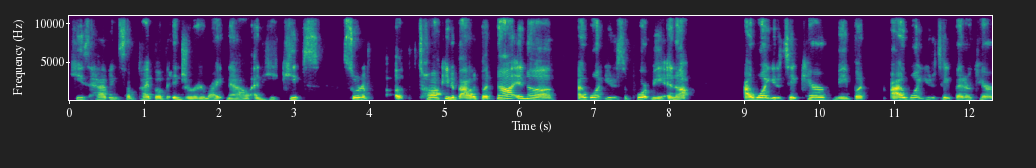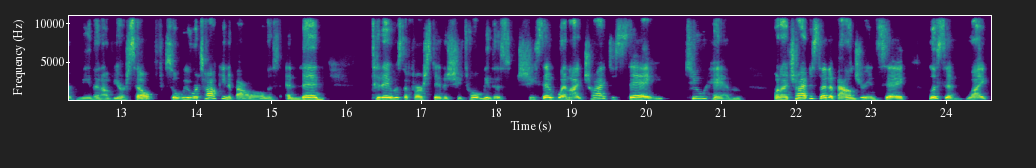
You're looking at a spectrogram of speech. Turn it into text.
he's having some type of injury right now and he keeps sort of uh, talking about it, but not in a, I want you to support me, in a, I want you to take care of me, but I want you to take better care of me than of yourself. So we were talking about all this. And then today was the first day that she told me this. She said, when I tried to say to him, when I tried to set a boundary and say, listen, like,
